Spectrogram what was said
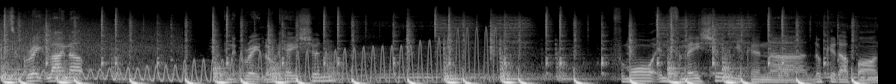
It's a great lineup in a great location. For more information, you can uh, look it up on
